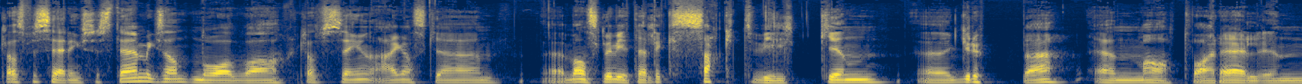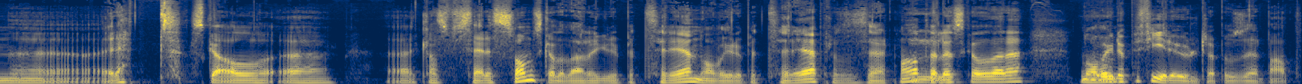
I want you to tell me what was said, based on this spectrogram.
klassifiseringssystem. ikke sant? NOVA-klassifiseringen er ganske uh, vanskelig å vite helt eksakt hvilken uh, gruppe en matvare eller en rett skal klassifiseres som. Skal det være gruppe 3, NOVA gruppe 3, prosessert mat, Mm. eller skal det være NOVA gruppe 4, ultraprosessert mat?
